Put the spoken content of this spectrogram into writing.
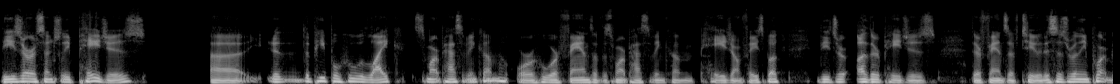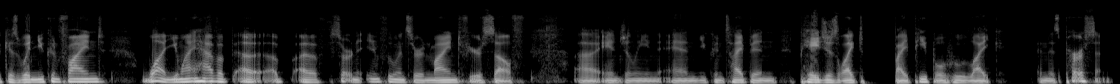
These are essentially pages. Uh, the people who like smart passive income or who are fans of the smart passive income page on Facebook, these are other pages they're fans of too. This is really important because when you can find one, you might have a, a, a certain influencer in mind for yourself, uh, Angeline, and you can type in pages liked by people who like in this person.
